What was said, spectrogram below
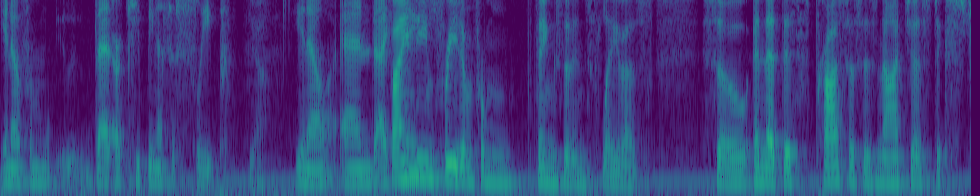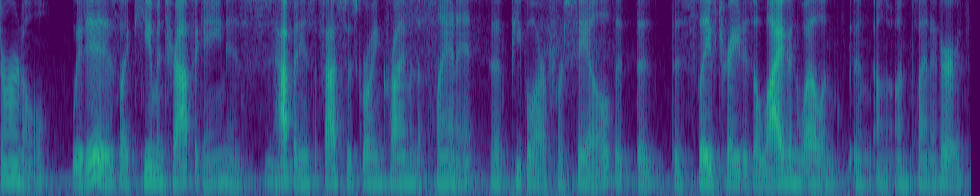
you know, from that are keeping us asleep. Yeah. You know, and I finding think, freedom from things that enslave us. So, and that this process is not just external. It is like human trafficking is mm-hmm. happening. It's the fastest growing crime on the planet. Uh, people are for sale. The, the, the slave trade is alive and well on, on, on planet Earth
